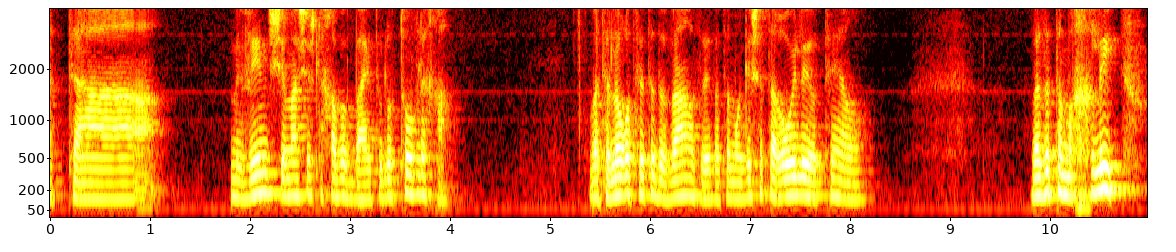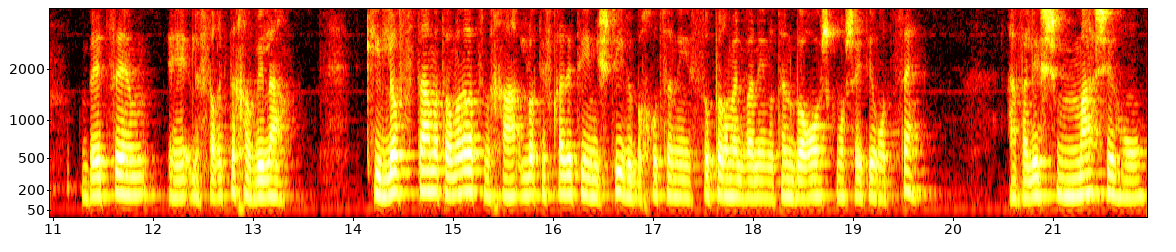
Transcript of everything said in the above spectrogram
אתה מבין שמה שיש לך בבית הוא לא טוב לך. ואתה לא רוצה את הדבר הזה, ואתה מרגיש שאתה ראוי ליותר. ואז אתה מחליט בעצם אה, לפרק את החבילה. כי לא סתם אתה אומר לעצמך, לא תפקדתי עם אשתי ובחוץ אני סופרמן ואני נותן בראש כמו שהייתי רוצה. אבל יש משהו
